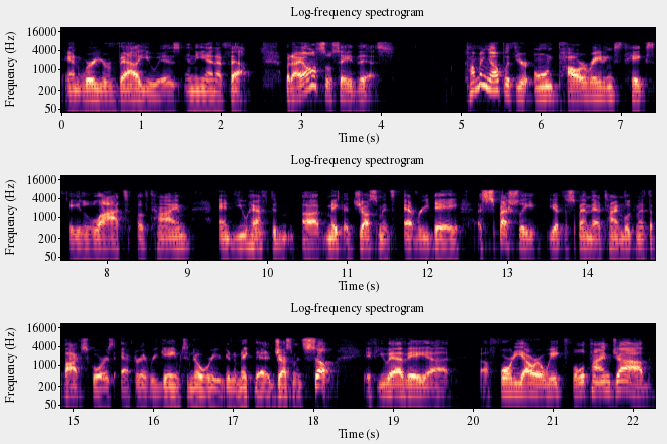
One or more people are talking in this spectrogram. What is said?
and where your value is in the NFL. But I also say this coming up with your own power ratings takes a lot of time and you have to uh, make adjustments every day especially you have to spend that time looking at the box scores after every game to know where you're going to make that adjustment so if you have a, uh, a 40 hour a week full-time job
